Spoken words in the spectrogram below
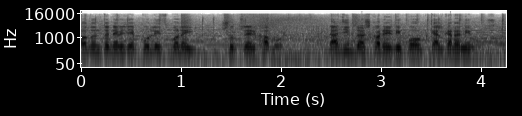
তদন্ত নেমেছে পুলিশ বলেই সূত্রের খবর। রাজীব লস্করের রিপোর্ট ক্যালকাটা নিউজ।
